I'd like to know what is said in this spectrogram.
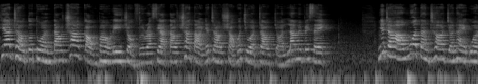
Theo trào tổ tuần tàu cha cộng bảo ly trong phía Russia à, tàu cha tàu nhất trào sáu cái chùa trào cho 50%. Nhất trào mua tàn trò cho này của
